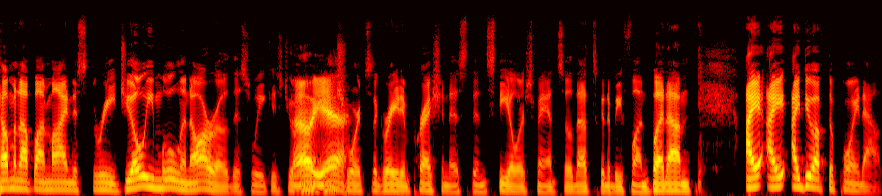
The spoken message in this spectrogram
Coming up on minus three, Joey Molinaro this week is joining Oh, yeah. Schwartz, the great impressionist and Steelers fan. So that's going to be fun. But um, I, I I do have to point out,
